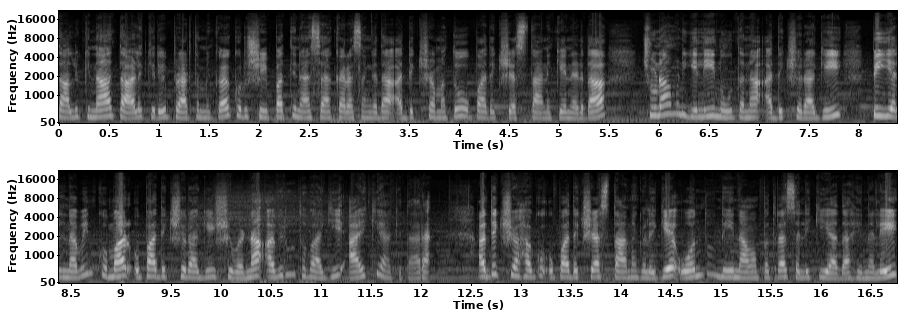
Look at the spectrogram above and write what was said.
ತಾಲೂಕಿನ ತಾಳಕೆರೆ ಪ್ರಾಥಮಿಕ ಕೃಷಿ ಪತ್ತಿನ ಸಹಕಾರ ಸಂಘದ ಅಧ್ಯಕ್ಷ ಮತ್ತು ಉಪಾಧ್ಯಕ್ಷ ಸ್ಥಾನಕ್ಕೆ ನಡೆದ ಚುನಾವಣೆಯಲ್ಲಿ ನೂತನ ಅಧ್ಯಕ್ಷರಾಗಿ ಪಿಎಲ್ ನವೀನ್ ಕುಮಾರ್, ಉಪಾಧ್ಯಕ್ಷರಾಗಿ ಶಿವಣ್ಣ ಅವಿರೋಧವಾಗಿ ಆಯ್ಕೆಯಾಗಿದ್ದಾರೆ. ಅಧ್ಯಕ್ಷ ಹಾಗೂ ಉಪಾಧ್ಯಕ್ಷ ಸ್ಥಾನಗಳಿಗೆ ಒಂದೊಂದೇ ನಾಮಪತ್ರ ಸಲ್ಲಿಕೆಯಾದ ಹಿನ್ನೆಲೆ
